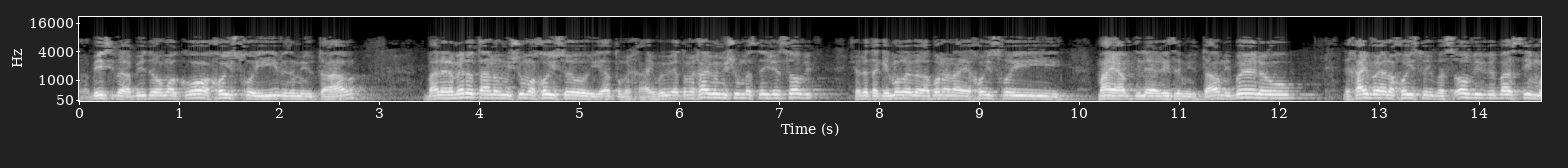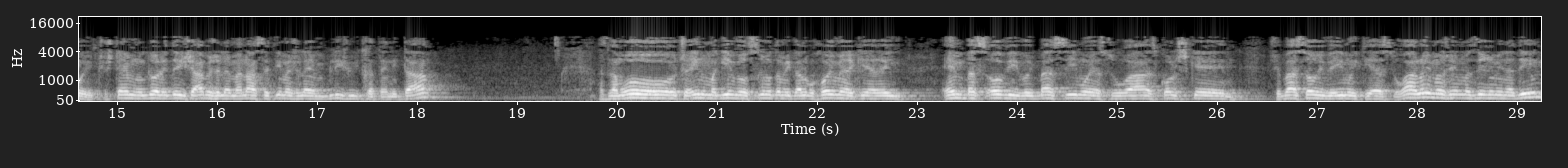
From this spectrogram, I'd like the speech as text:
רבי יסי ורבי יהודה אומר קרוא אחוי סחוי וזה מיותר, בא ללמד אותנו משום אחוי סוי יתו מחייבוי ויתו מחייבוי משום מסעי שסובי. שואלת הגמורה אחוי סחוי מה יעבדילי הרי זה מיותר, מבוא אלוהו לחייבוי על אחוי סוי בסובי ובסימוי. כששתיהם נולדו על ידי שאבא שלהם אנס את אמא שלהם בלי שהוא התחתן איתה, אז למרות שהיינו מגיעים ואוסרים אותם מקל וחומר, כי הרי אם בס אובי ובס אימוי אסורה, אז כל שכן שבס אובי ואימוי תהיה אסורה, לא אמר שאין מזהיר מן הדין,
